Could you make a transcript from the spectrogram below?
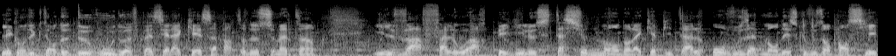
Les conducteurs de deux roues doivent passer à la caisse à partir de ce matin. Il va falloir payer le stationnement dans la capitale. On vous a demandé ce que vous en pensiez.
